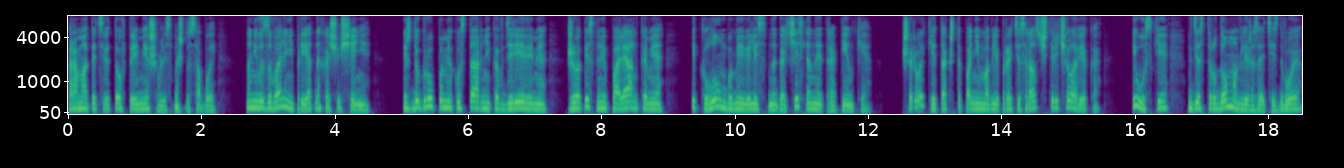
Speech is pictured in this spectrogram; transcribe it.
Ароматы цветов перемешивались между собой, но не вызывали неприятных ощущений. Между группами кустарников, деревьями, живописными полянками и клумбами велись многочисленные тропинки. Широкие, так что по ним могли пройти сразу четыре человека. И узкие, где с трудом могли разойтись двое.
